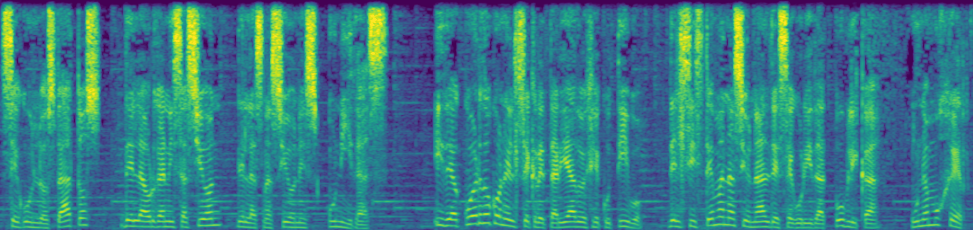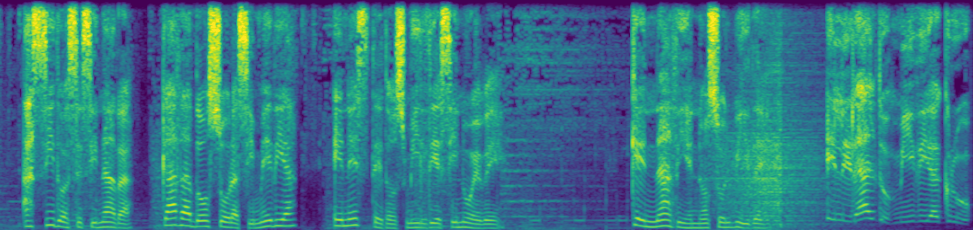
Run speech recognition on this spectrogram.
según los datos de la Organización de las Naciones Unidas. Y de acuerdo con el Secretariado Ejecutivo del Sistema Nacional de Seguridad Pública, una mujer ha sido asesinada cada dos horas y media en este 2019. Que nadie nos olvide. El Heraldo Media Group.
